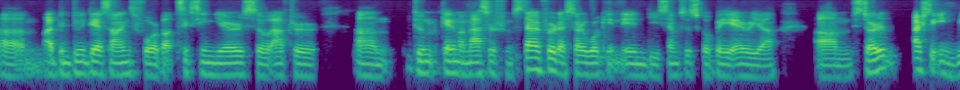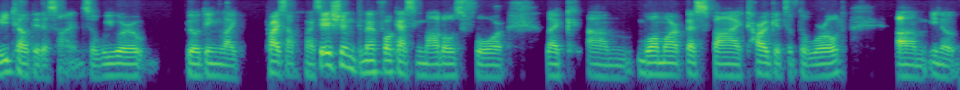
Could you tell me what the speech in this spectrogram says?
um, I've been doing data science for about 16 years. So after um, doing, getting my master's from Stanford, I started working in the San Francisco Bay Area. Um, started actually in retail data science. So we were building like price optimization, demand forecasting models for like um, Walmart, Best Buy, Targets of the world um, you know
